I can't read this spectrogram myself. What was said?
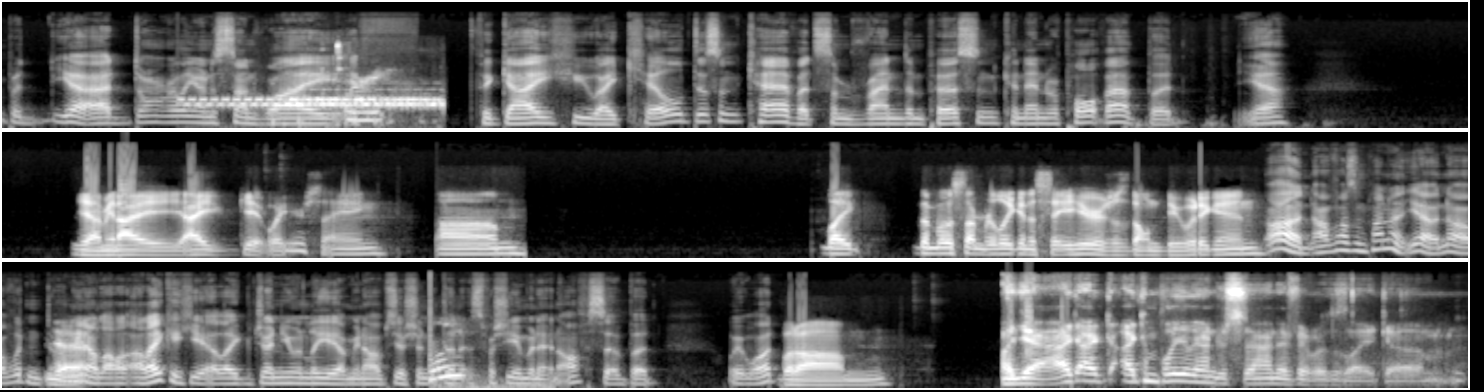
But yeah, I don't really understand why if the guy who I killed doesn't care that some random person can then report that. But yeah, Yeah, I mean, I I get what you're saying. Um, like the most I'm really gonna say here is just don't do it again. oh, I wasn't planning. it. Yeah, no, I wouldn't. I Yeah. mean, I, I like it here. Like genuinely, I mean, obviously I shouldn't have done it, especially him an officer. But wait, what? But um, Like, yeah, I, I, I completely understand if it was like, um,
